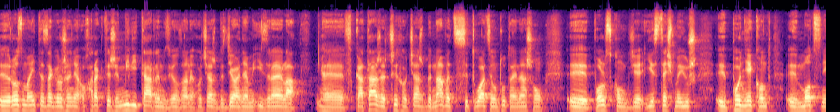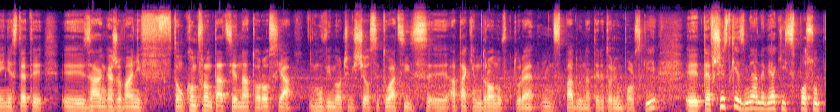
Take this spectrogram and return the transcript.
y, rozmaite zagrożenia o charakterze militarnym związane chociażby z działaniami Izraela e, w Katarze, czy chociażby nawet z sytuacją tutaj naszą y, polską, gdzie jesteśmy już poniekąd mocniej niestety zaangażowani w, tą konfrontację NATO-Rosja. Mówimy oczywiście o sytuacji z atakiem dronów, które mm, spadły na terytorium Polski. Te wszystkie zmiany w jakiś sposób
